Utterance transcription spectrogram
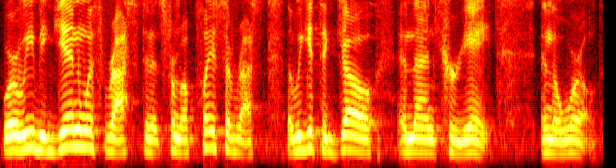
where we begin with rest, and it's from a place of rest that we get to go and then create in the world.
